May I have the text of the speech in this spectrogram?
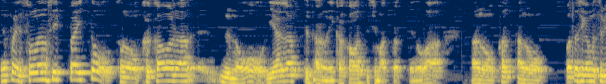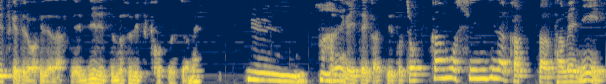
やっぱりその失敗と、その関わらるのを嫌がってたのに関わってしまったっていうのは、あの、かあの、私が結びつけてるわけじゃなくて、事実結びつくことですよね。うん。はい。何が言いたいかっていうと、直感を信じなかったために、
